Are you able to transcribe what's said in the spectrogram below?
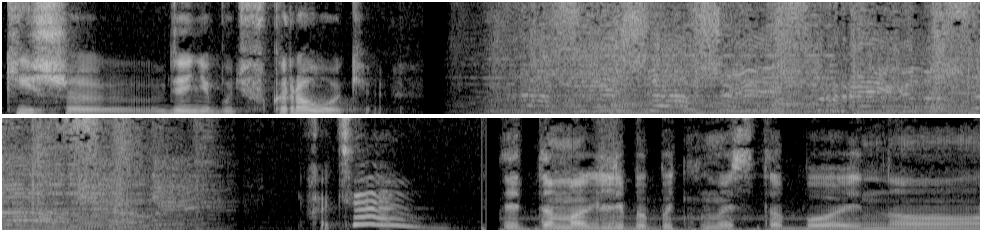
Киша где-нибудь в караоке. Хотя... Это могли бы быть мы с тобой, но...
